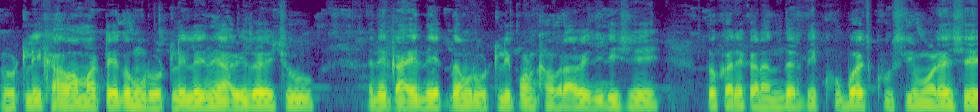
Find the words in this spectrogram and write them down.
રોટલી ખાવા માટે તો હું રોટલી લઈને આવી ગયો છું અને ગાયને એકદમ રોટલી પણ ખવડાવી દીધી છે. તો ખરેખર અંદરથી ખૂબ જ ખુશી મળે છે.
